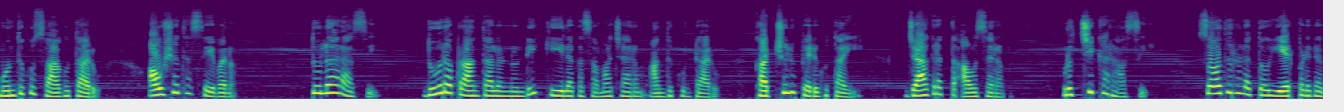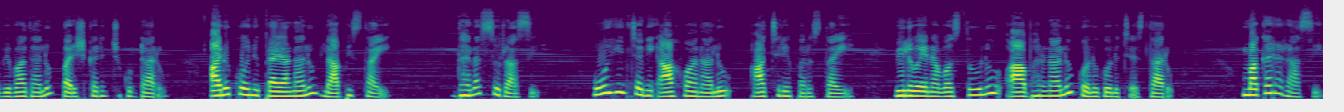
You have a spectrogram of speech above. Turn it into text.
ముందుకు సాగుతారు. ఔషధ సేవనం. తులారాశి. దూర ప్రాంతాల నుండి కీలక సమాచారం అందుకుంటారు. ఖర్చులు పెరుగుతాయి. జాగ్రత్త అవసరం. వృచ్చిక రాశి. సోదరులతో ఏర్పడిన వివాదాలు పరిష్కరించుకుంటారు. అనుకోని ప్రయాణాలు లాభిస్తాయి. ధనస్సు రాశి. ఊహించని ఆహ్వానాలు ఆశ్చర్యపరుస్తాయి. విలువైన వస్తువులు ఆభరణాలు కొనుగోలు చేస్తారు. మకర రాశి.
